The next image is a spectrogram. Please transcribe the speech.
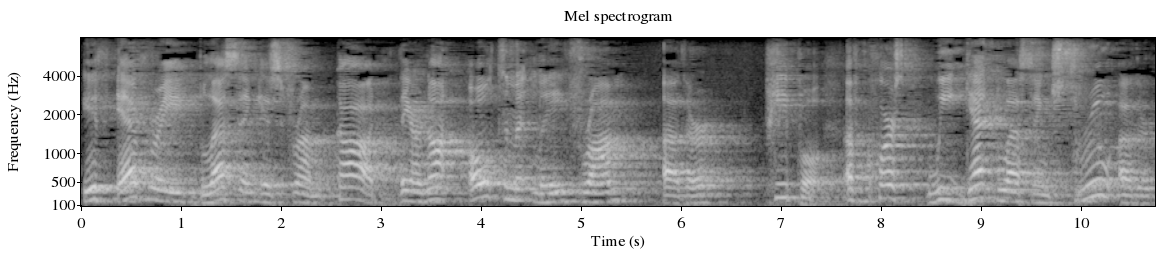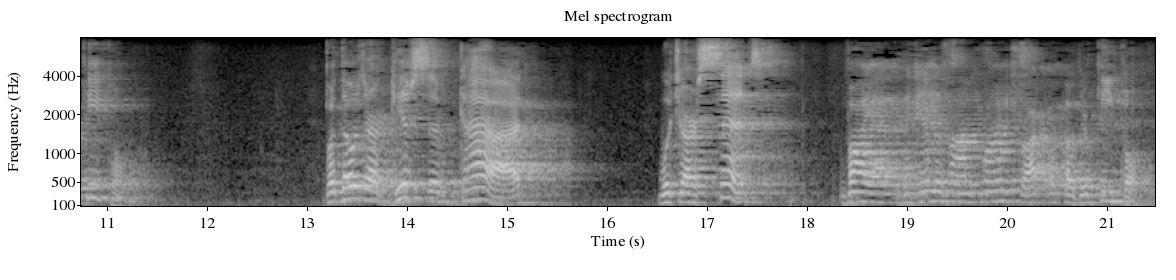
if every blessing is from God, they are not ultimately from other people. Of course, we get blessings through other people. But those are gifts of God which are sent via the Amazon Prime truck of other people.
